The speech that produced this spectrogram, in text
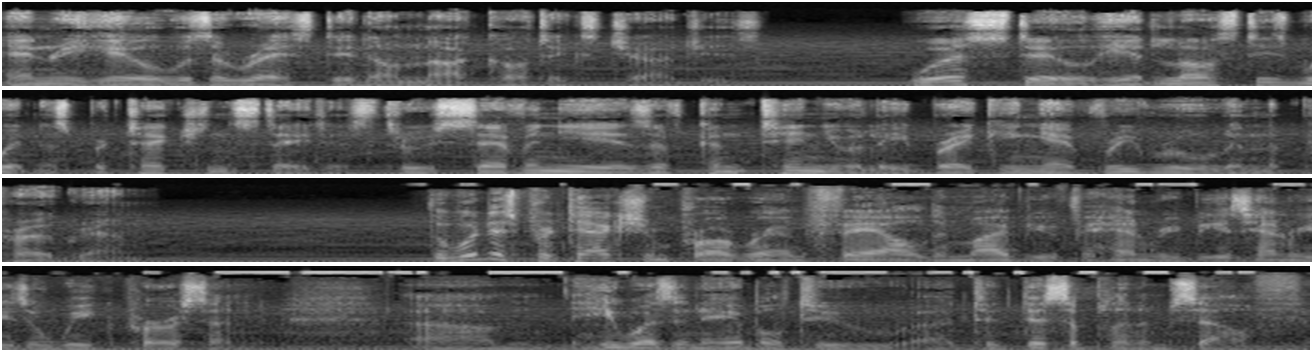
Henry Hill was arrested on narcotics charges. Worse still, he had lost his witness protection status through seven years of continually breaking every rule in the program. The witness protection program failed, in my view, for Henry because Henry is a weak person. Um, he wasn't able to uh, to discipline himself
